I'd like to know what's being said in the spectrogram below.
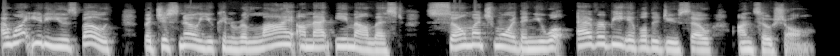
I want you to use both, but just know you can rely on that email list so much more than you will ever be able to do so on social.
